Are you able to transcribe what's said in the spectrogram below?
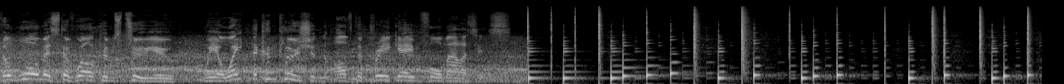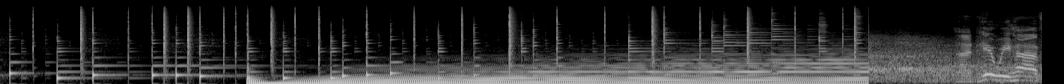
the warmest of welcomes to you. We await the conclusion of the pre-game formalities. And here we have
